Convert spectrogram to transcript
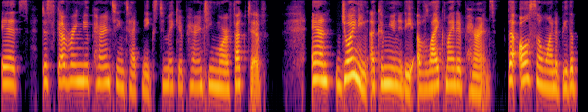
It's discovering new parenting techniques to make your parenting more effective and joining a community of like minded parents that also want to be the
